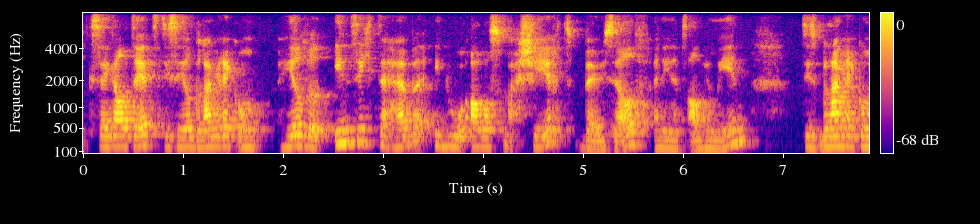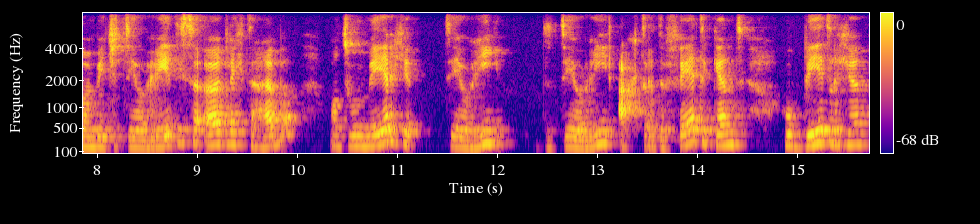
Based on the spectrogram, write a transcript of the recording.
ik zeg altijd, het is heel belangrijk om heel veel inzicht te hebben in hoe alles marcheert bij jezelf en in het algemeen. Het is belangrijk om een beetje theoretische uitleg te hebben, want hoe meer je theorie, de theorie achter de feiten kent, hoe beter je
